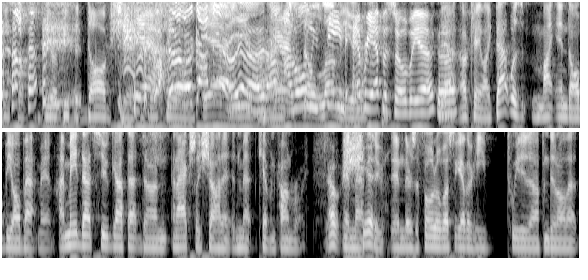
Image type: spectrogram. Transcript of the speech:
piece of you're a piece of dog shit. Yeah. What you Oh, are. goddamn, Yeah, yeah, your I- I've parents only don't love seen you. every episode, but yeah. go ahead. Yeah, okay, like that was my end all be all Batman. I made that suit, got that done, and I actually shot it and met Kevin Conroy Oh, in that shit. suit. And there's a photo of us together. He tweeted it up and did all that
